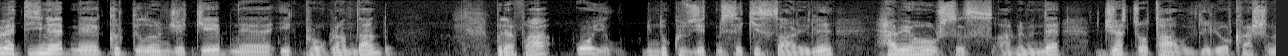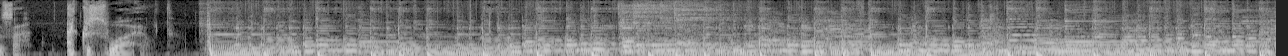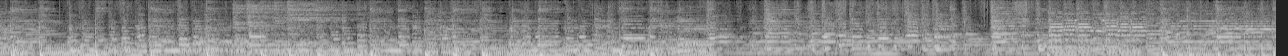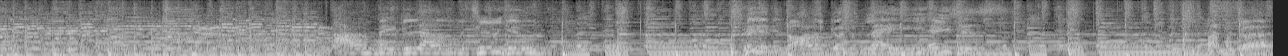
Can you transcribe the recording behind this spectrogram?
Evet yine 40 e, yıl önceki e, ilk programdan bu defa o yıl 1978 tarihli Heavy Horses albümünde Jet Total geliyor karşınıza. Acris Wild.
